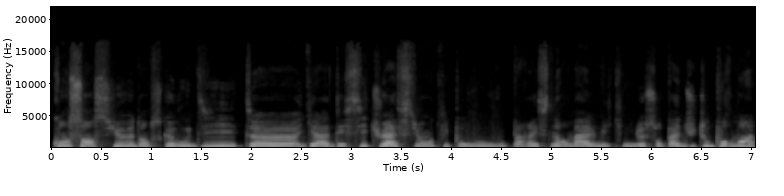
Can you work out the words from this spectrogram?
consciencieux dans ce que vous dites. Euh, il y a des situations qui pour vous vous paraissent normales, mais qui ne le sont pas du tout pour moi.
